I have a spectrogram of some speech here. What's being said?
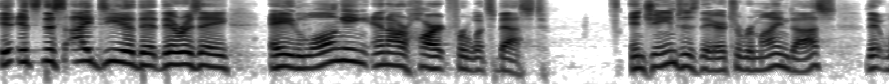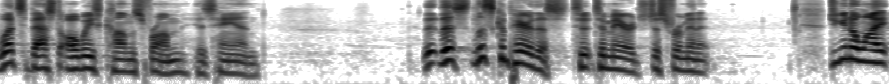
It, it's this idea that there is a, a longing in our heart for what's best. And James is there to remind us that what's best always comes from his hand. Let's, let's compare this to, to marriage just for a minute. Do you know why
